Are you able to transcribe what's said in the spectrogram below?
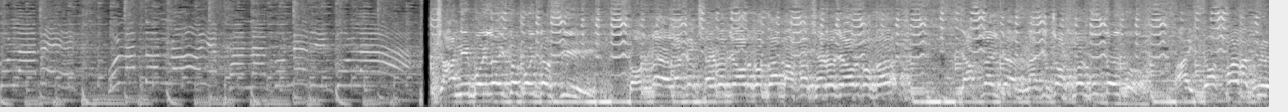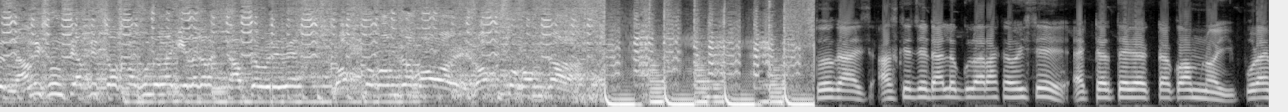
গোলা রে ওলা তো নয় এখন আগুনেরই গোলা। জানি বইলাই তো কইতাছি তোর না এলাকা ছেড়ে যাওয়ার কথা বাসা ছেড়ে যাওয়ার কথা। যাস নাই কেন নাকি চশমা খুলতে হইব? ভাই চশমাটা খুলেন না আমি শুনছি আপনি চশমা খুললে নাকি এলাকাটা কাপটা বেড়ে যায় রক্ত গঙ্গা বয় রক্ত গঙ্গা তো গাইজ আজকে যে ডায়লগগুলো রাখা হয়েছে একটার থেকে একটা কম নয় পুরাই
